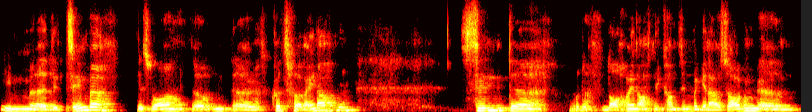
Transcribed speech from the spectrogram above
Im äh, Dezember, das war äh, kurz vor Weihnachten, sind, äh, oder nach Weihnachten, ich kann es nicht mehr genau sagen,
